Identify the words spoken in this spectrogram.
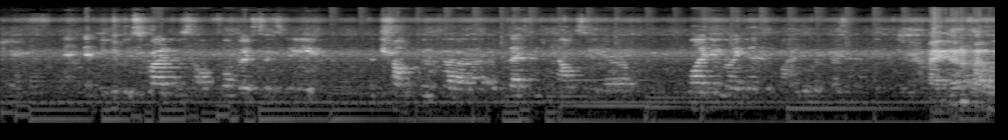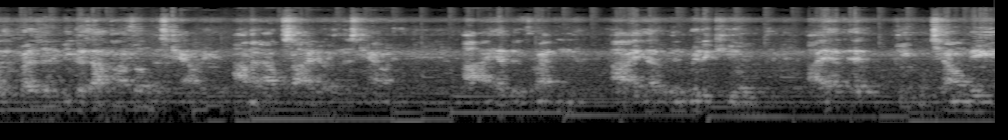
And you describe yourself almost as the, Trump of uh, Bedford County. Uh, why do you identify with the president? I identify with the president because I'm not from this county. I'm an outsider in this county. I have been threatened. I have been ridiculed. I have had people tell me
